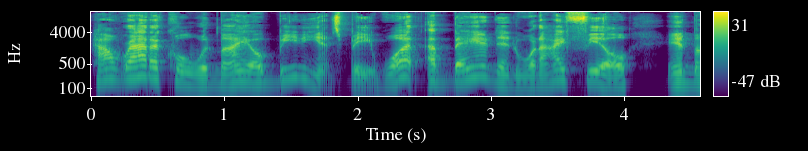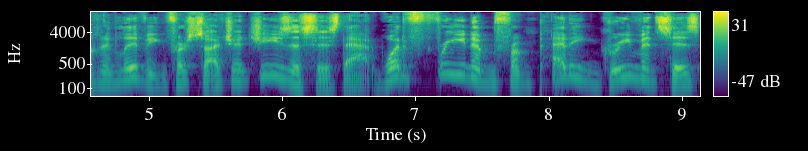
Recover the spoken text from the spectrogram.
How radical would my obedience be? What abandon would I feel in my living for such a Jesus as that? What freedom from petty grievances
